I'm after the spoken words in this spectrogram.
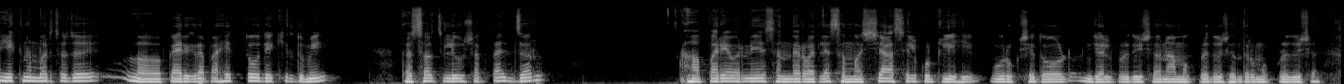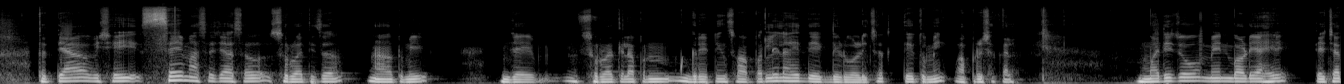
एक नंबरचा जो पॅरेग्राफ आहे तो देखील तुम्ही तसाच लिहू शकता जर हा पर्यावरणीय संदर्भातल्या समस्या असेल कुठलीही वृक्षतोड जलप्रदूषण अमुक प्रदूषण तमुक प्रदूषण तर त्याविषयी सेम असं जे असं सुरुवातीचं तुम्ही जे सुरुवातीला आपण ग्रेटिंग्स वापरलेलं आहे ते एक दीड ओळीचं ते तुम्ही वापरू शकाल. मध्ये जो मेन बॉडी आहे त्याच्यात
